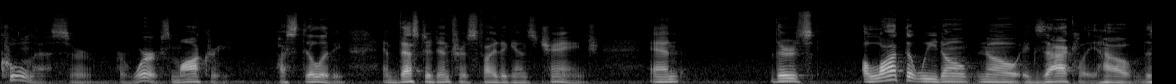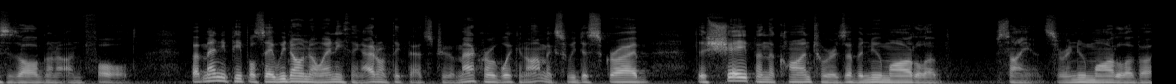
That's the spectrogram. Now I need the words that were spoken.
coolness or, or worse, mockery, hostility, and vested interests fight against change. And there's a lot that we don't know exactly how this is all going to unfold. But many people say we don't know anything. I don't think that's true. In Macrowikinomics, we describe the shape and the contours of a new model of science or a new model of a, uh,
